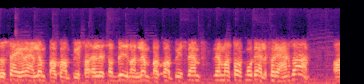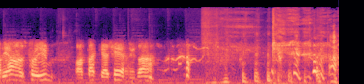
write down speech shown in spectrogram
Så säger en lumparkompis, eller så blir man lumparkompis, vem, vem har stått modell för den, sa han. Ja, det är hans fru. Ja, stackars kärring, sa han.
